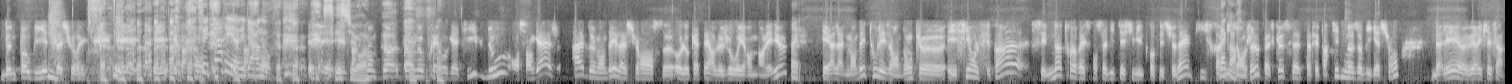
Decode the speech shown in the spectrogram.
de ne pas oublier de s'assurer. C'est carré avec Arnaud. C'est sûr. Par hein. contre, dans, nos prérogatives, nous, on s'engage à demander l'assurance au locataire le jour où il rentre dans les lieux et à la demander tous les ans. Donc, euh, et si on le fait pas, c'est notre responsabilité civile professionnelle qui sera mise en jeu parce que ça, ça, fait partie de nos obligations d'aller euh, vérifier ça.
